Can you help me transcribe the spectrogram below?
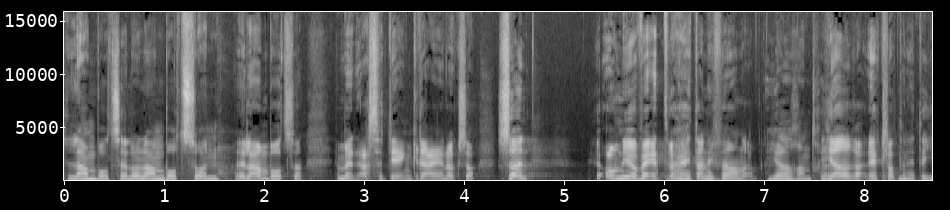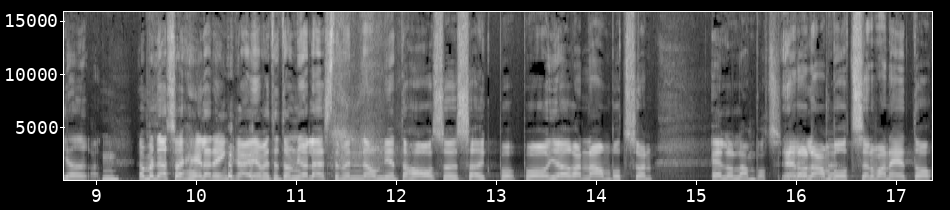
Lamberts eller Lambertsson? Eh, Lambertsson. Men alltså den grejen också. Sen, om ni vet, vad heter han i förnamn? Göran tror jag. Göran, det är klart han heter Göran. Mm. Ja men alltså hela den grejen, jag vet inte om ni har läst det men om ni inte har så sök på, på Göran Lambertsson. Eller Lamberts. Eller Lamberts eller vad han heter.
